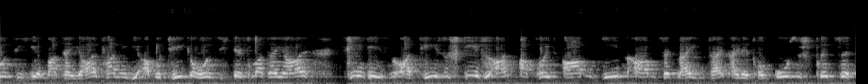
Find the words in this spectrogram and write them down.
holen sich Ihr Material, fahren in die Apotheke, holen sich das Material, ziehen diesen Orthesestiefel an, ab heute Abend, jeden Abend zur gleichen Zeit eine Thrombosespritze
